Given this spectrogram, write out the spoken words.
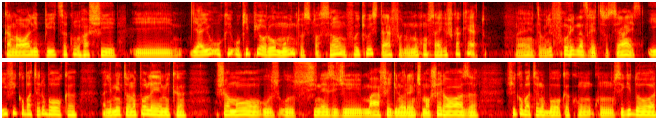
canole pizza com hashi. E, e aí o que, o que piorou muito a situação foi que o Stefano não consegue ficar quieto. Né? Então ele foi nas redes sociais e ficou batendo boca, alimentando a polêmica, chamou os, os chineses de máfia ignorante mal cheirosa, ficou batendo boca com, com um seguidor,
